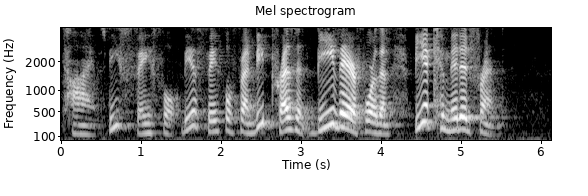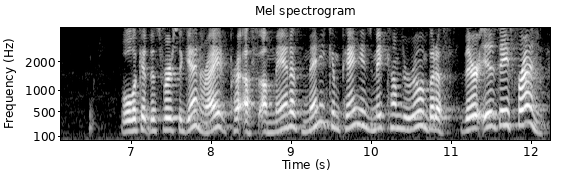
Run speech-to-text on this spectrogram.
times. Be faithful. Be a faithful friend. Be present. Be there for them. Be a committed friend. We'll look at this verse again, right? A man of many companions may come to ruin, but if there is a friend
